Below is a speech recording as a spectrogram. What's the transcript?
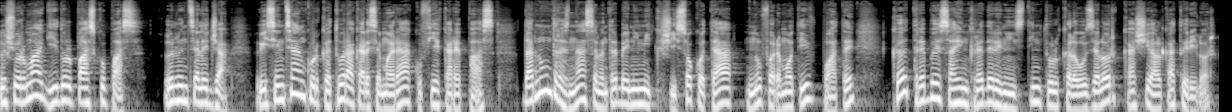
își urma ghidul pas cu pas. Îl înțelegea, îi simțea încurcătura care se mărea cu fiecare pas, dar nu îndrăznea să-l întrebe nimic și socotea, nu fără motiv, poate, că trebuie să ai încredere în instinctul călăuzelor ca și al catârilor.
